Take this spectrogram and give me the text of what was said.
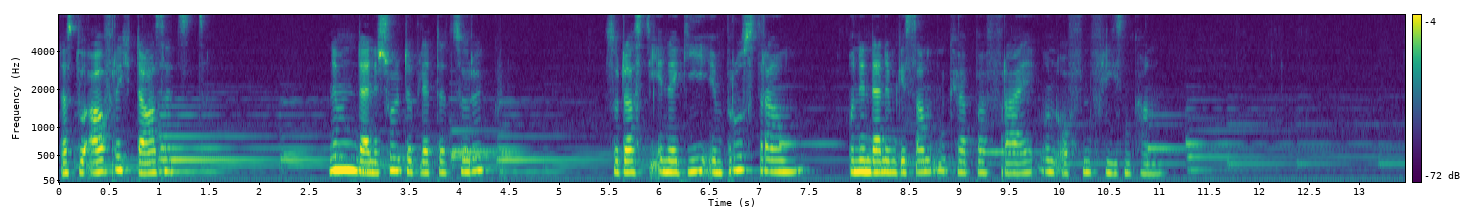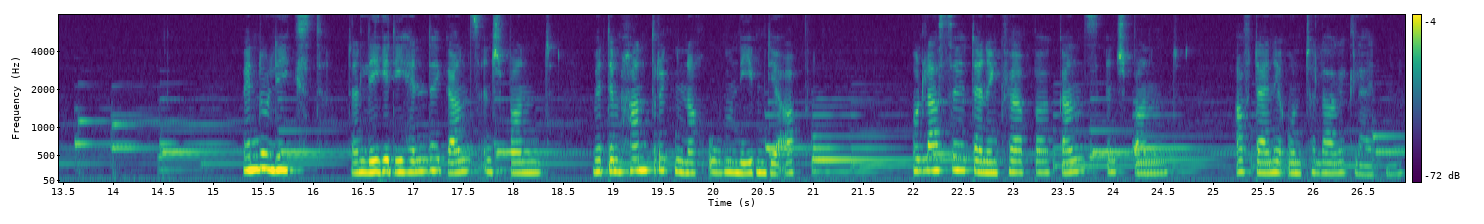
dass du aufrecht da sitzt Nimm deine Schulterblätter zurück, sodass die Energie im Brustraum und in deinem gesamten Körper frei und offen fließen kann. Wenn du liegst, dann lege die Hände ganz entspannt mit dem Handrücken nach oben neben dir ab und lasse deinen Körper ganz entspannt auf deine Unterlage gleiten.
